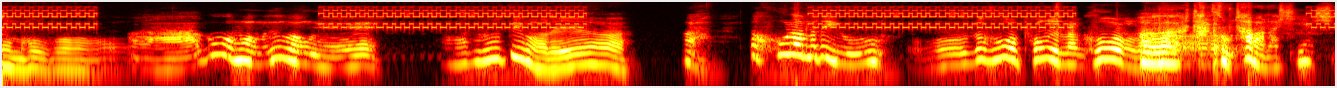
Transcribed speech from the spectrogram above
놈 하고 아, 그거 뭐 무슨 거네. 아무리 말이야 아, 나 호라마다 유. 어그 그거 보면 나 그거 아, 장송 참아라 시네 시.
